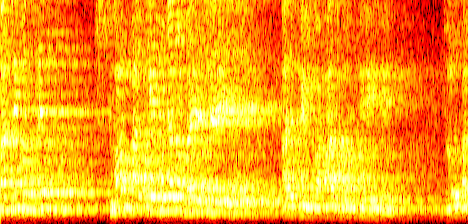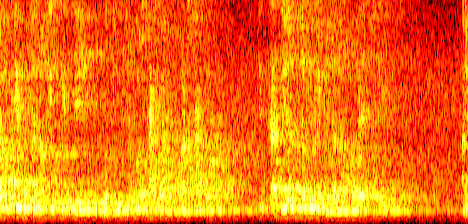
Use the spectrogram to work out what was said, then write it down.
বাদরি বলতে স্থল বোঝানো হয়েছে। ফিল পাহাড় বলতে জলবায়ুকে বোঝানো হয়েছে যে উপদ্বীপ সাগর, মহাসাগর ইত্যাদি অঞ্চলকে বোঝানো হয়েছে। আল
